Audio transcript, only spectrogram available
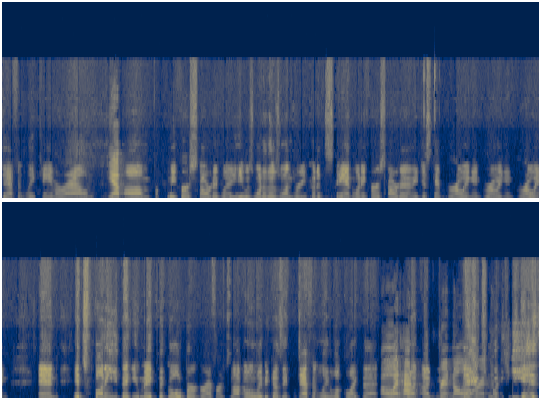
definitely came around. Yep. Um, when he first started, he was one of those ones where you couldn't stand when he first started, and he just kept growing and growing and growing. And it's funny that you make the Goldberg reference, not only because it definitely looked like that. Oh, it had but, written all over it. That's what he is.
